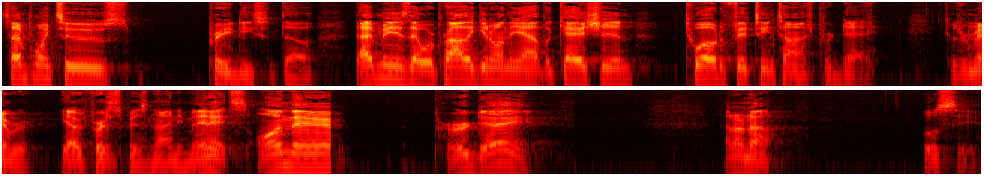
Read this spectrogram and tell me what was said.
7.2's pretty decent, though. That means that we're probably getting on the application 12 to 15 times per day. Because remember, the average person spends 90 minutes on there per day. I don't know. We'll see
